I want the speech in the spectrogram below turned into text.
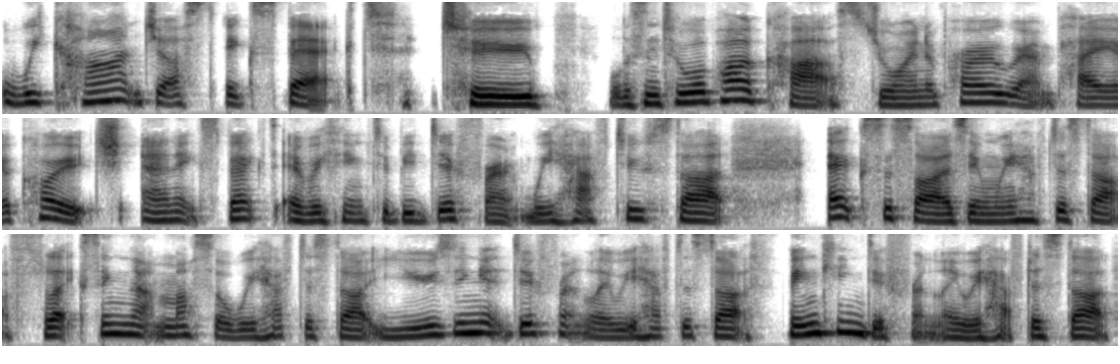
we can't just expect to listen to a podcast, join a program, pay a coach, and expect everything to be different. We have to start exercising. We have to start flexing that muscle. We have to start using it differently. We have to start thinking differently. We have to start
